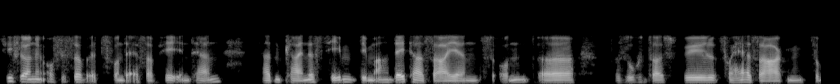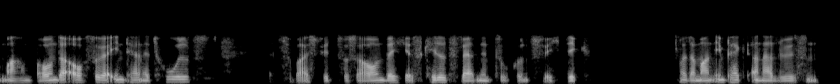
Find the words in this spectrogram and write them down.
Chief Learning Officer jetzt von der SAP intern, hat ein kleines Team, die machen Data Science und äh, versuchen zum Beispiel Vorhersagen zu machen, bauen da auch sogar interne Tools, zum Beispiel zu schauen, welche Skills werden in Zukunft wichtig. Oder machen Impact-Analysen.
